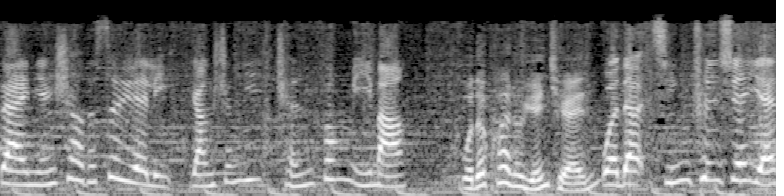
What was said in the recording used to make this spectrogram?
在年少的岁月里，让声音尘封迷茫。我的快乐源泉，我的青春宣言。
